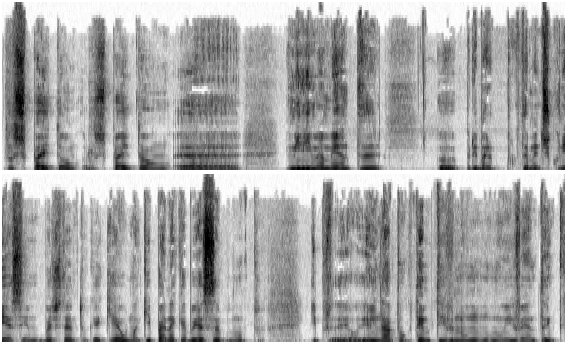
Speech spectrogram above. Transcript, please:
respeitam, respeitam uh, minimamente. Uh, primeiro, porque também desconhecem bastante o que é que é uma equipa na cabeça. E eu ainda há pouco tempo estive num, num evento em que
